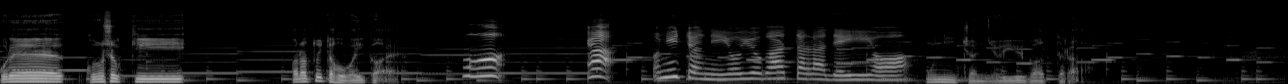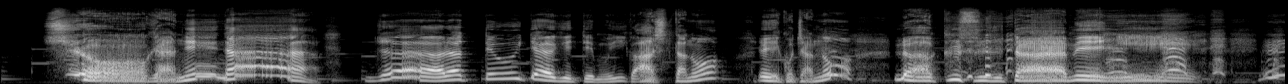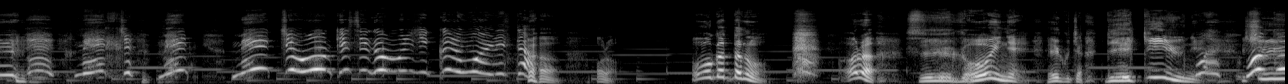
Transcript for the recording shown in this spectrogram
これこの食器洗っといた方がいいかい？おいやお兄ちゃんに余裕があったらでいいよ。お兄ちゃんに余裕があったら。しょうがねえな。じゃあ洗っておいてあげてもいいか。明日の？英子ちゃんの？楽するために。めっちゃめめっが虫食われたあら分かったの。あらすごいね。英子ちゃんできるね。すごいね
